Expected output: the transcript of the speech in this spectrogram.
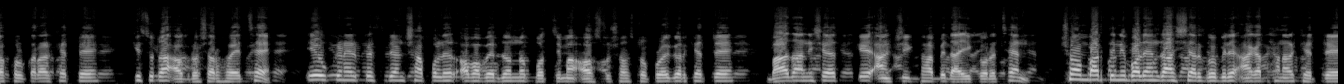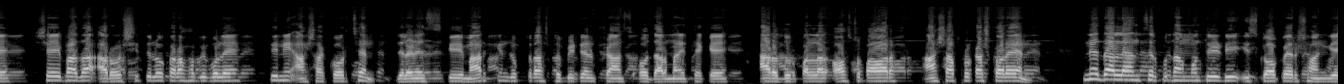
দখল করার ক্ষেত্রে কিছুটা অগ্রসর হয়েছে। ইউক্রেনের প্রেসিডেন্ট সাফল্যের অভাবের জন্য পশ্চিমা অস্ত্রশস্ত্র প্রয়োগের ক্ষেত্রে বাধা নিষেধকে আংশিকভাবে দায়ী করেছেন। সোমবার তিনি বলেন রাশিয়ার গভীরে আঘাত হানার ক্ষেত্রে সেই বাধা আরও শিথিল করা হবে বলে তিনি আশা করছেন। জেলেনস্কি মার্কিন যুক্তরাষ্ট্র ব্রিটেন ফ্রান্স ও জার্মানি থেকে আরও দূরপাল্লার অস্ত্র পাওয়ার আশা প্রকাশ করেন। নেদারল্যান্ডসের প্রধানমন্ত্রী ডি স্কপের সঙ্গে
